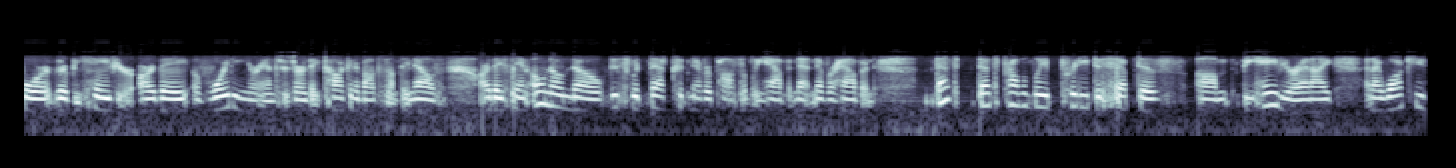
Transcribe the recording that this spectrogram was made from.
for their behavior. Are they avoiding your answers? Are they talking about something else? Are they saying, "Oh no, no, this would that could never possibly happen. That never happened." That's that's probably pretty deceptive um, behavior. And I and I walk you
